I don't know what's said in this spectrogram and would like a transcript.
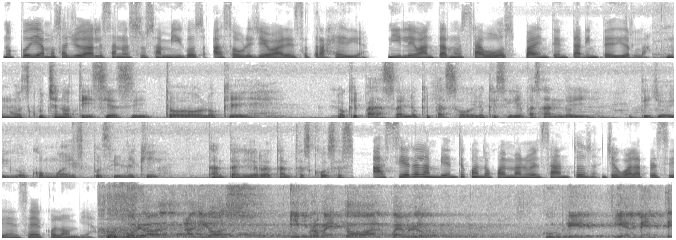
No podíamos ayudarles a nuestros amigos a sobrellevar esta tragedia, ni levantar nuestra voz para intentar impedirla. Uno escucha noticias y todo lo que, lo que pasa y lo que pasó y lo que sigue pasando y yo digo, ¿cómo es posible que tanta guerra, tantas cosas? Así era el ambiente cuando Juan Manuel Santos llegó a la presidencia de Colombia. Juro a Dios y prometo al pueblo cumplir fielmente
